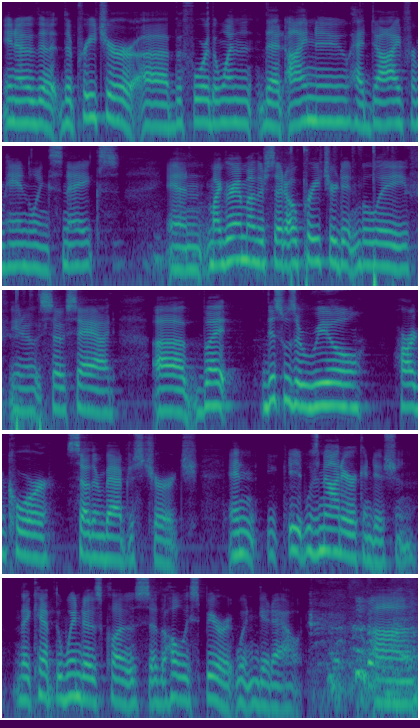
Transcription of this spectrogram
You know, the, the preacher uh, before the one that I knew had died from handling snakes. And my grandmother said, Oh, preacher didn't believe. You know, it's so sad. Uh, but this was a real hardcore Southern Baptist church. And it was not air conditioned. They kept the windows closed so the Holy Spirit wouldn't get out. Uh,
